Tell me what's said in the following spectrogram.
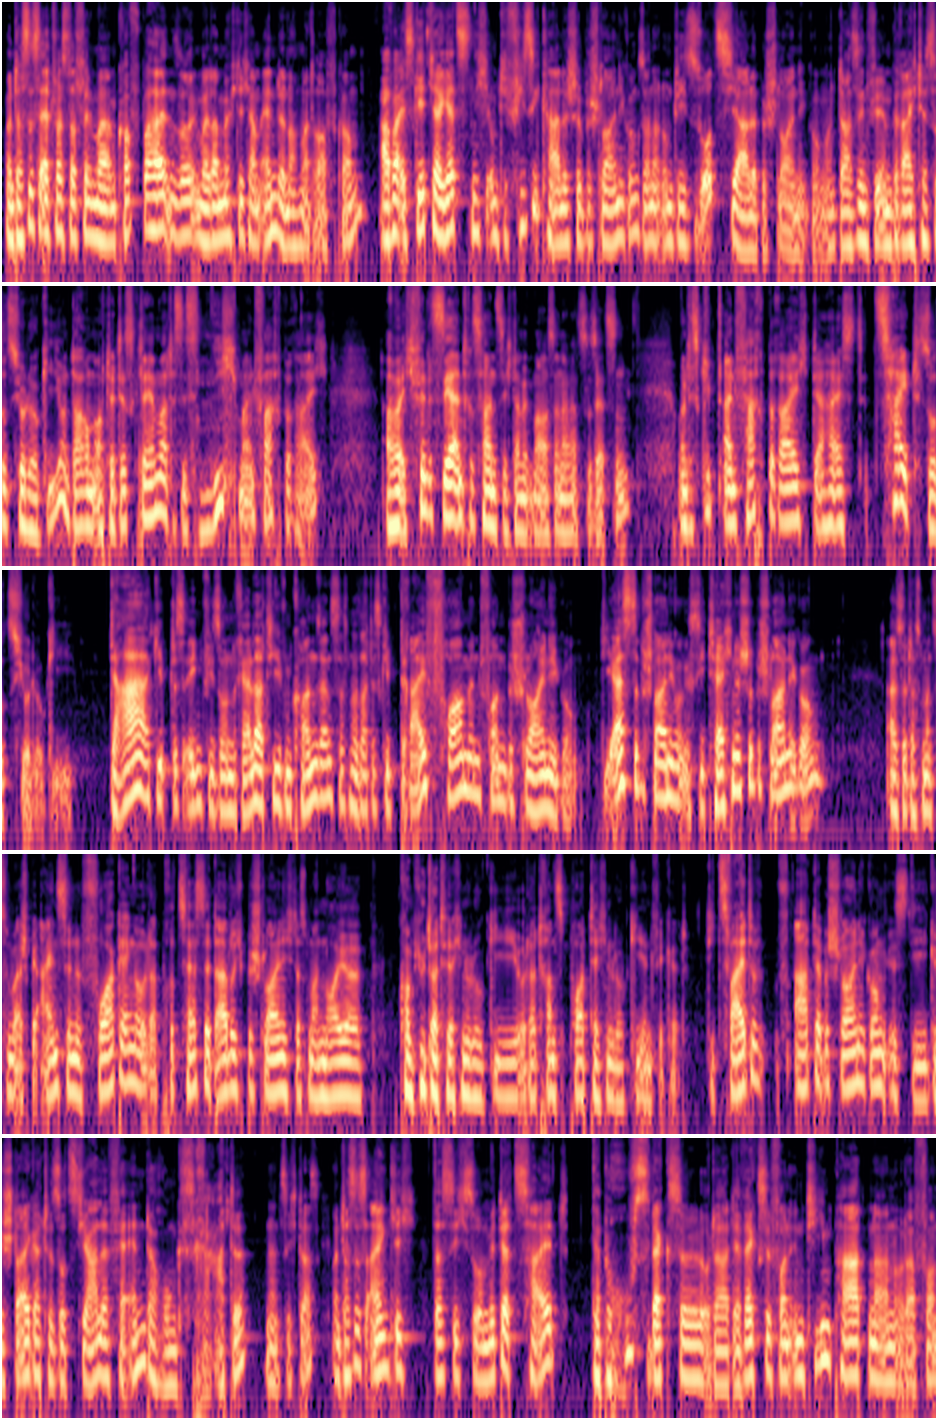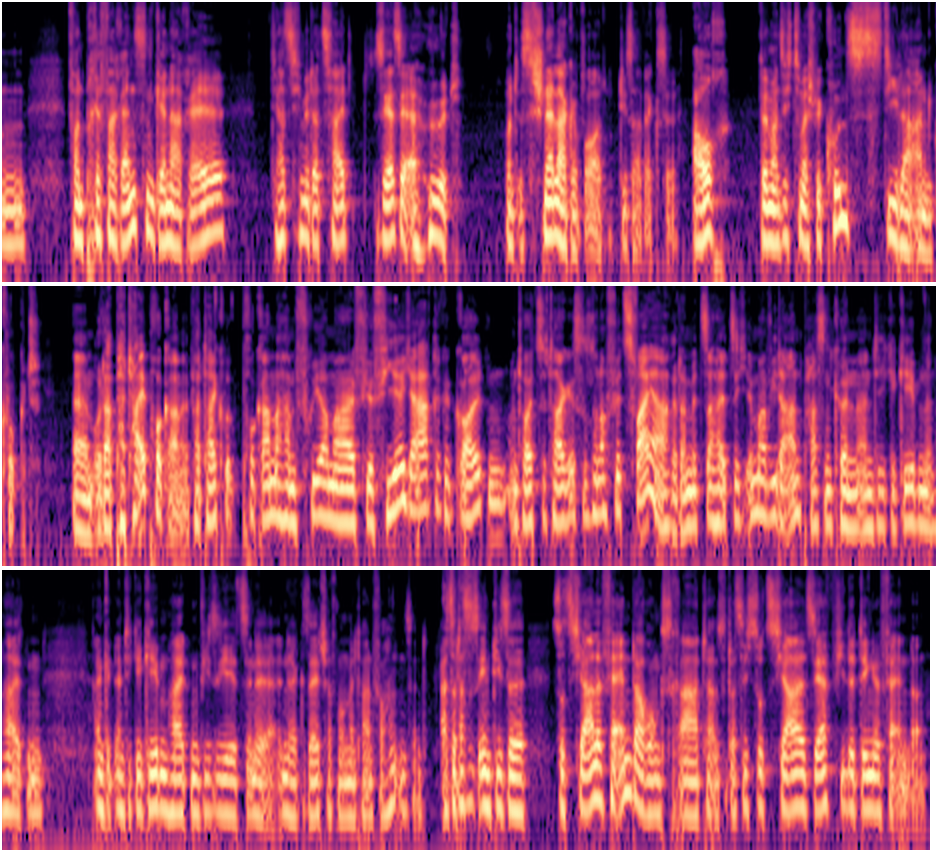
Und das ist etwas, was wir mal im Kopf behalten sollten, weil da möchte ich am Ende nochmal drauf kommen. Aber es geht ja jetzt nicht um die physikalische Beschleunigung, sondern um die soziale Beschleunigung. Und da sind wir im Bereich der Soziologie und darum auch der Disclaimer, das ist nicht mein Fachbereich. Aber ich finde es sehr interessant, sich damit mal auseinanderzusetzen. Und es gibt einen Fachbereich, der heißt Zeitsoziologie. Da gibt es irgendwie so einen relativen Konsens, dass man sagt, es gibt drei Formen von Beschleunigung. Die erste Beschleunigung ist die technische Beschleunigung. Also, dass man zum Beispiel einzelne Vorgänge oder Prozesse dadurch beschleunigt, dass man neue Computertechnologie oder Transporttechnologie entwickelt. Die zweite Art der Beschleunigung ist die gesteigerte soziale Veränderungsrate, nennt sich das. Und das ist eigentlich, dass sich so mit der Zeit der Berufswechsel oder der Wechsel von Intimpartnern oder von, von Präferenzen generell, der hat sich mit der Zeit sehr, sehr erhöht und ist schneller geworden, dieser Wechsel. Auch wenn man sich zum Beispiel Kunststile anguckt oder Parteiprogramme. Parteiprogramme haben früher mal für vier Jahre gegolten und heutzutage ist es nur noch für zwei Jahre, damit sie halt sich immer wieder anpassen können an die Gegebenheiten, an, an die Gegebenheiten, wie sie jetzt in der, in der Gesellschaft momentan vorhanden sind. Also das ist eben diese soziale Veränderungsrate, also dass sich sozial sehr viele Dinge verändern.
